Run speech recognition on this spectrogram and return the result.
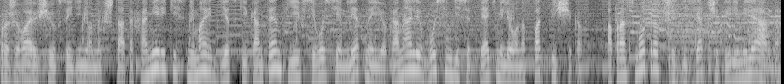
проживающую в Соединенных Штатах Америки, снимает детский контент, ей всего 7 лет на ее канале 85 миллионов подписчиков, а просмотров 64 миллиарда.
